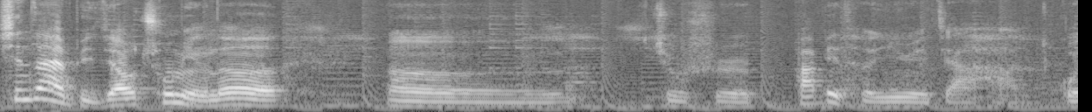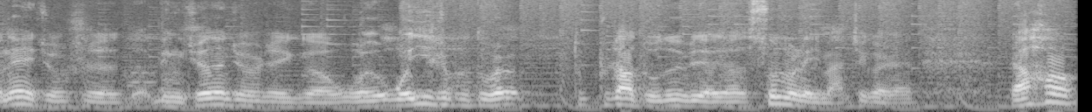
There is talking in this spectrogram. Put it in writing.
现在比较出名的，呃，就是八 bit 的音乐家哈，国内就是领军的就是这个，我我一直不读不知道读对不对，叫苏木里嘛这个人。然后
